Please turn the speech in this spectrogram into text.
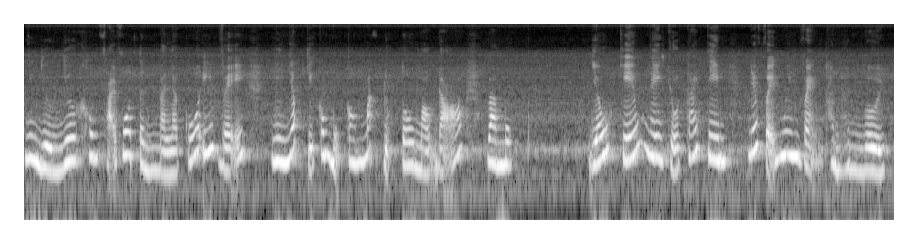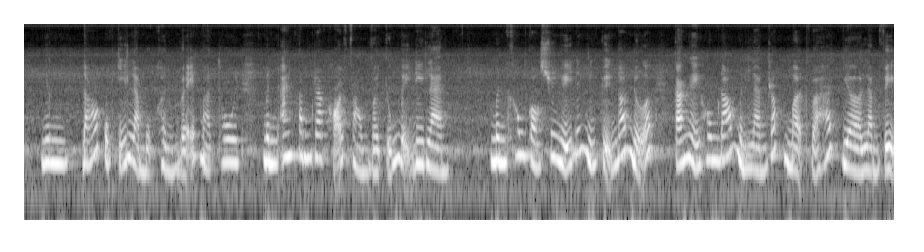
nhưng dường như không phải vô tình mà là cố ý vẽ. Duy nhất chỉ có một con mắt được tô màu đỏ và một dấu chéo ngay chỗ trái tim, nếu vẽ nguyên vẹn thành hình người. Nhưng đó cũng chỉ là một hình vẽ mà thôi. Mình an tâm ra khỏi phòng và chuẩn bị đi làm. Mình không còn suy nghĩ đến những chuyện đó nữa cả ngày hôm đó mình làm rất mệt và hết giờ làm việc.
